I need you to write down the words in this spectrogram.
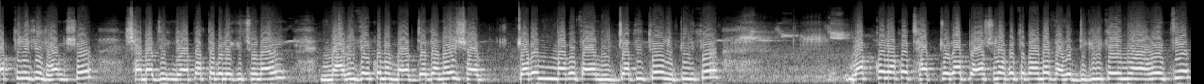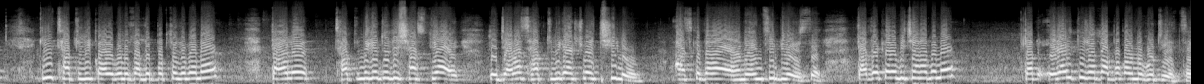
অর্থনীতি ধ্বংস, সামাজিক নিরাপত্তা বলে কিছু নাই, নারীদের কোনো মর্যাদা নাই, সব চরমভাবে তারা নির্যাতিত, নিপীড়িত। লক্ষ লক্ষ ছাত্ররা পড়াশোনা করতে পারে না, তাদের ডিগ্রি কেড়ে নেওয়া হয়েছে। কি ছাত্রলীগ করে বলে তাদের পড়তে দেবে না? তাহলে ছাত্রলীগের যদি শাস্তি হয়, তো যারা ছাত্রলীগ একসময় ছিল, আজকে তারা এনসিপি হয়েছে, তাদের কেন বিচার হবে না? কারণ এরাই তো যত অপকর্ম ঘটিয়েছে।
